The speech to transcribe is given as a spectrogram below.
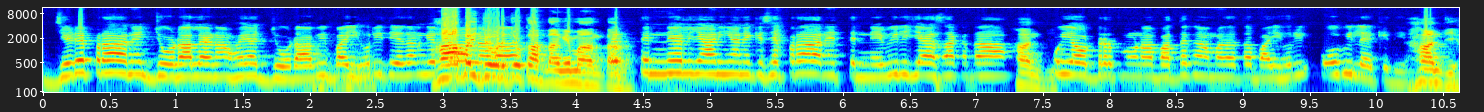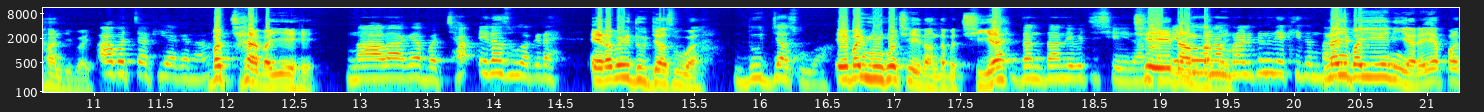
ਜਿਹੜੇ ਭਰਾ ਨੇ ਜੋੜਾ ਲੈਣਾ ਹੋਇਆ ਜੋੜਾ ਵੀ ਬਾਈ ਹੋਰੀ ਦੇ ਦੇਣਗੇ ਹਾਂ ਭਰਾ ਬਈ ਜੋੜ। ਜੋ ਕਰ ਦਾਂਗੇ ਮਾਨਤਾਨ ਤਿੰਨੇ ਲਿਜਾਣੀਆਂ ਨੇ ਕਿਸੇ ਭਰਾ ਨੇ ਤਿੰਨੇ ਵੀ ਲਿਜਾ ਸਕਦਾ। ਕੋਈ ਆਰਡਰ ਪਾਉਣਾ ਵੱਧ ਗਾਵਾਂ ਦਾ ਤਾਂ ਬਾਈ ਹੋਰੀ ਉਹ ਵੀ ਲੈ ਕੇ ਦੇ ਹਾਂਜੀ ਹਾਂਜੀ ਬਾਈ। ਆ ਬੱਚਾ ਕੀ ਆ ਗਿਆ ਨਾਲ? ਬੱਚਾ ਹੈ ਬਾਈ ਇਹ। ਨਾਲ ਆ ਗਿਆ ਬੱਚਾ। ਇਹਦਾ ਸੂਆ ਕਿਹੜਾ ਹੈ? ਇਹਦਾ ਬਈ ਦੂਜਾ ਸੂਆ ਹੈ। ਦੂਜਾ ਸੂਆ। ਇਹ ਬਾਈ ਮੂੰਹੋਂ 6 ਦੰਦ ਬੱਚੀ ਹੈ। ਦੰਦਾਂ ਦੇ ਵਿੱਚ 6 ਛੇ ਇਹ ਦੰਦ ਦੋ ਆ ਨੰਬਰ ਬਾਈ। ਵਾਲੀ ਤਾਂ ਨਹੀਂ ਦੇਖੀ ਦੰਦਾਂ ਨਹੀਂ ਬਾਈ ਇਹ ਨਹੀਂ ਯਾਰ ਇਹ ਆਪਾਂ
